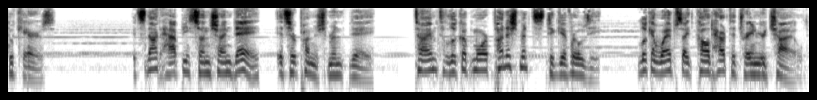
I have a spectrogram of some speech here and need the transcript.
Who cares? It's not Happy Sunshine Day, it's her punishment day. Time to look up more punishments to give Rosie. Look a website called How to Train Your Child.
